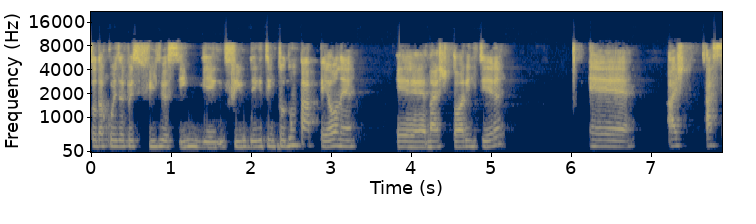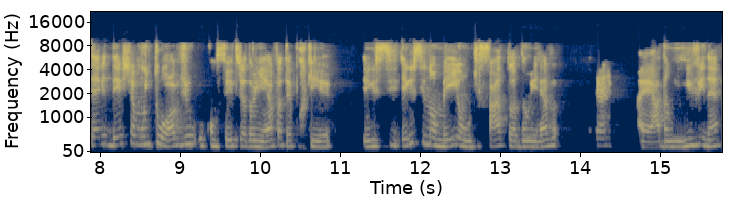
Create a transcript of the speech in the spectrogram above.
toda coisa com esse filho, assim, e o filho dele tem todo um papel, né, é, na história inteira. É, as, a série deixa muito óbvio o conceito de Adão e Eva, até porque eles se, eles se nomeiam de fato Adão e Eva, é. é Adão e Eve, né?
